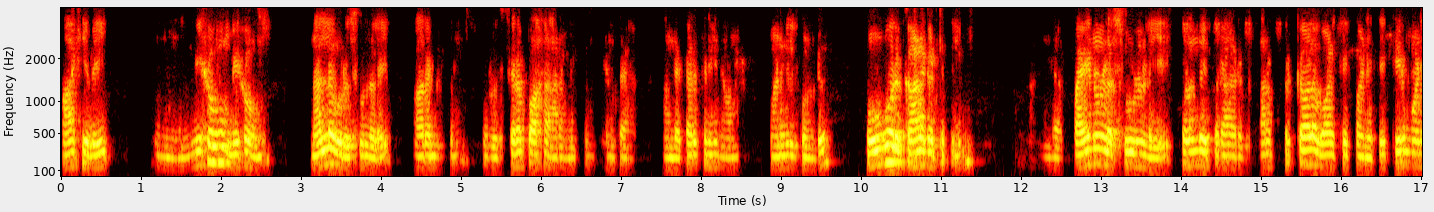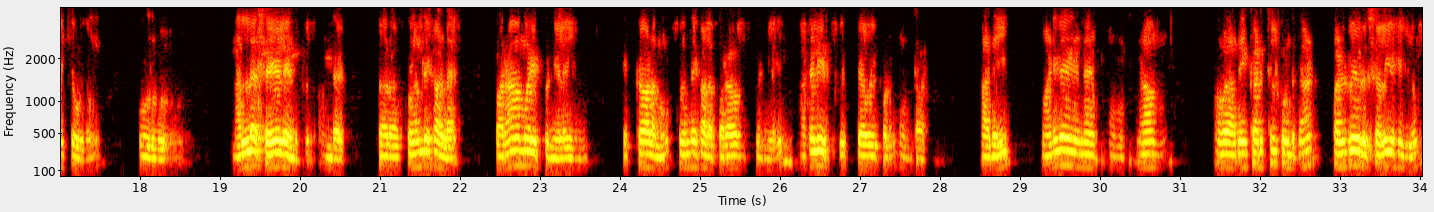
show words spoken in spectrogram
ஆகியவை மிகவும் மிகவும் நல்ல ஒரு சூழ்நிலை. ஆரம்பிக்கும் ஒரு சிறப்பாக ஆரம்பிக்கும் என்ற அந்த கருத்தினை நாம் மனதில் கொண்டு ஒவ்வொரு காலகட்டத்திலும் அந்த பயனுள்ள சூழ்நிலையை குழந்தை பெறார்கள் பிற்கால வாழ்க்கை பயணத்தை தீர்மானிக்க உதவும் ஒரு நல்ல செயல் என்று அந்த குழந்தைகால பராமரிப்பு நிலையும் எக்காலமும் குழந்தை கால பராமரிப்பு நிலையும் மகளிருக்கு தேவைப்படும் ஒன்றாகும். அதை மனித நாம் அதை கருத்தில் கொண்டுதான் பல்வேறு சலுகைகளும்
